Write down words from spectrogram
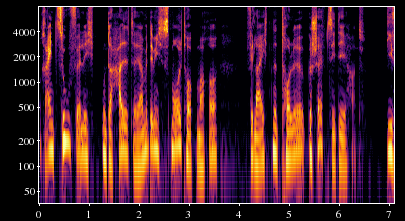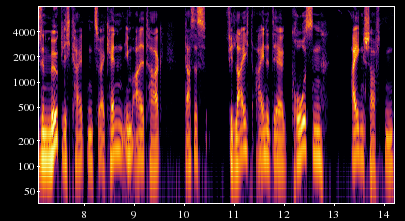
rein zufällig unterhalte, ja, mit dem ich Smalltalk mache, vielleicht eine tolle Geschäftsidee hat. Diese Möglichkeiten zu erkennen im Alltag, das ist vielleicht eine der großen Eigenschaften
